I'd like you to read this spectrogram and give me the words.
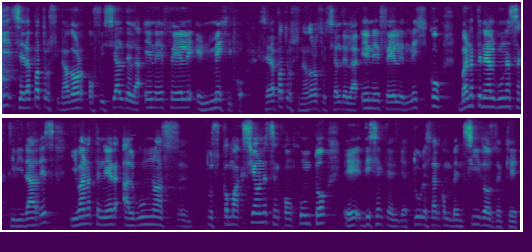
y será patrocinador oficial de la NFL en México. Será patrocinador oficial de la NFL en México. Van a tener algunas actividades y van a tener algunas... Eh, pues como acciones en conjunto, eh, dicen que en Jetour están convencidos de que,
